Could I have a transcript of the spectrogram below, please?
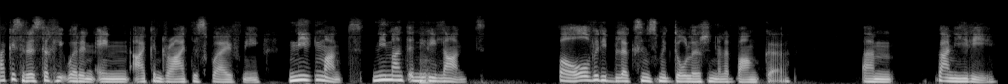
ek is rustig hieroor en en I can ride this wave nie. Niemand, niemand in hierdie land behalwe die bliksems met dollars in hulle banke. Um kan hierdie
